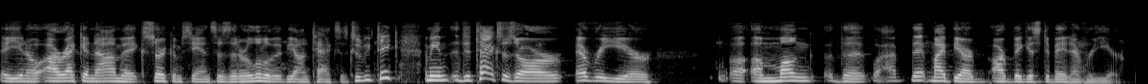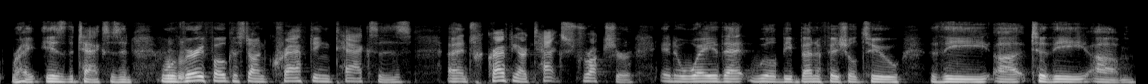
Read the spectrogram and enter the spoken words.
you know our economic circumstances that are a little bit beyond taxes. Because we take I mean the taxes are every year uh, among the uh, that might be our our biggest debate every year right is the taxes. And we're very focused on crafting taxes and tr- crafting our tax structure in a way that will be beneficial to the uh, to the um,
